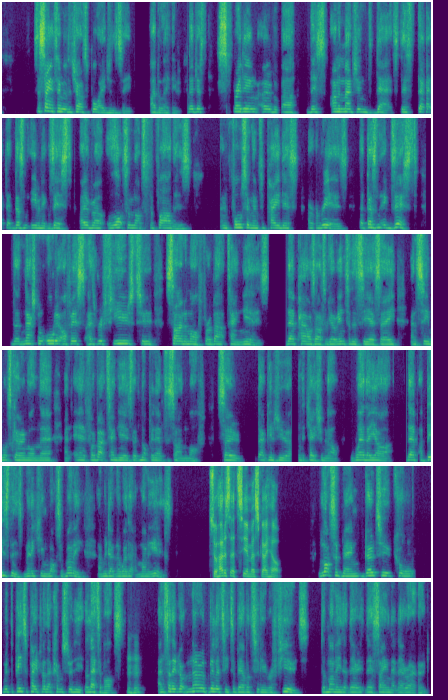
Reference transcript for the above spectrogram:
It's the same thing with the Child Support Agency, I believe. They're just spreading over this unimagined debt, this debt that doesn't even exist, over lots and lots of fathers, and forcing them to pay this arrears that doesn't exist. The National Audit Office has refused to sign them off for about 10 years their powers are to go into the CSA and see what's going on there. And uh, for about 10 years, they've not been able to sign them off. So that gives you an indication about where they are They're a business making lots of money, and we don't know where that money is. So, how does that CMS guy help? Lots of men go to court with the piece of paper that comes through the, the letterbox. Mm-hmm. And so they've got no ability to be able to refute the money that they're they're saying that they're owed.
